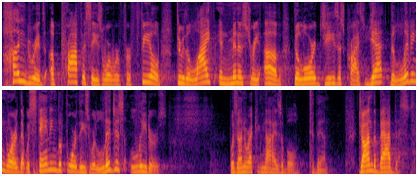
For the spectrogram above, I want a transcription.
Hundreds of prophecies were, fulfilled through the life and ministry of the Lord Jesus Christ. Yet the living Word that was standing before these religious leaders was unrecognizable to them. John the Baptist,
